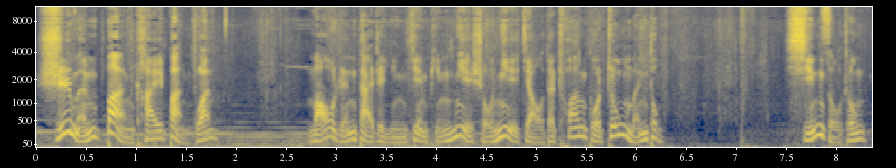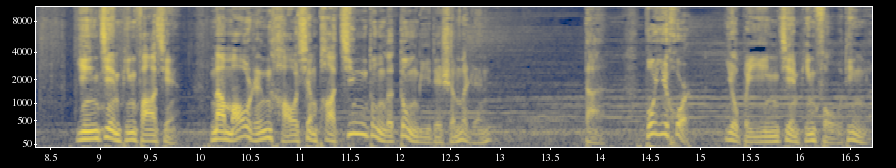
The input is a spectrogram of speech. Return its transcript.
石门半开半关，毛人带着尹建平蹑手蹑脚地穿过中门洞。行走中，尹建平发现那毛人好像怕惊动了洞里的什么人，但不一会儿又被尹建平否定了，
